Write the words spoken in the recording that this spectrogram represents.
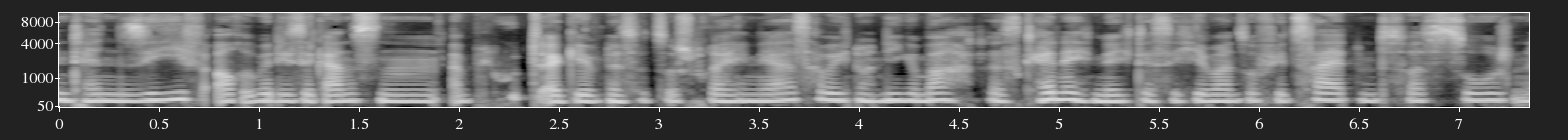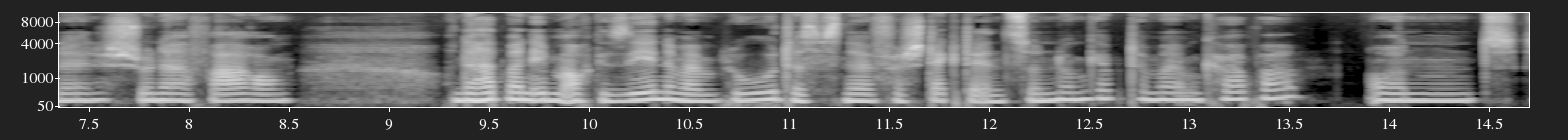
intensiv auch über diese ganzen Blutergebnisse zu sprechen. Ja, das habe ich noch nie gemacht. Das kenne ich nicht, dass sich jemand so viel Zeit und das war so eine schöne Erfahrung. Und da hat man eben auch gesehen in meinem Blut, dass es eine versteckte Entzündung gibt in meinem Körper. Und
